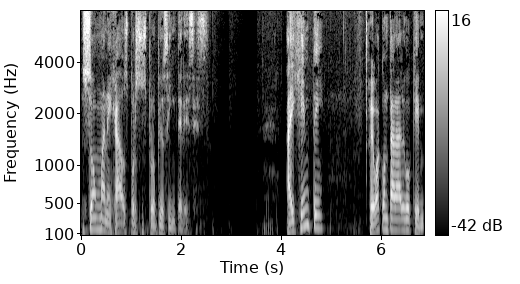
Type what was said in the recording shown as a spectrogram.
son manejados por sus propios intereses. Hay gente, le voy a contar algo que,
